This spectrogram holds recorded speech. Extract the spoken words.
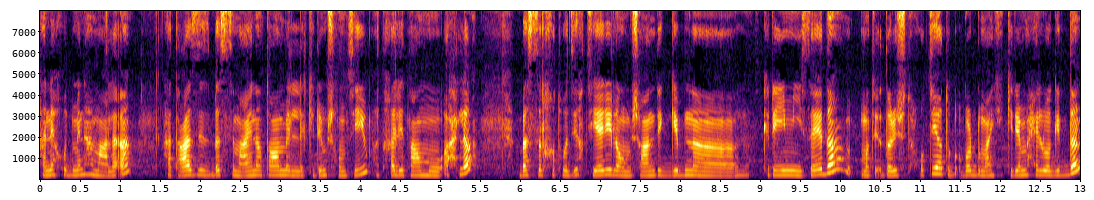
هناخد منها معلقة. هتعزز بس معانا طعم الكريم شانتيه وهتخلي طعمه أحلى. بس الخطوة دي اختياري لو مش عندك جبنة كريمي سادة ما تقدريش تحطيها هتبقى برضو معاكي كريمة حلوة جدا.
